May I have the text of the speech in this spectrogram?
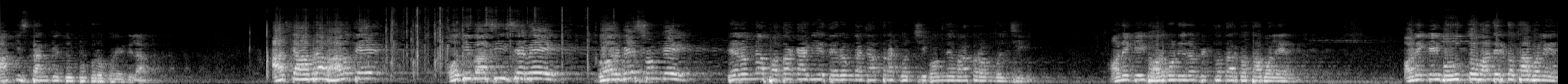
পাকিস্তানকে দু টুকরো করে দিলাম। আজকে আমরা ভারতের অধিবাসী হিসেবে গর্বের সঙ্গে তেরঙ্গা পতাকা নিয়ে তেরঙ্গা যাত্রা করছি, বন্দে মাতরম বলছি। অনেকেই ধর্ম নিরপেক্ষতার কথা বলেন, অনেকেই বহুত্ববাদের কথা বলেন।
